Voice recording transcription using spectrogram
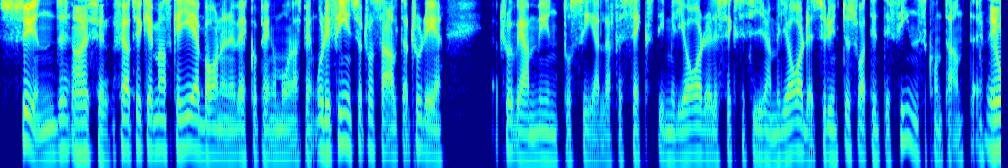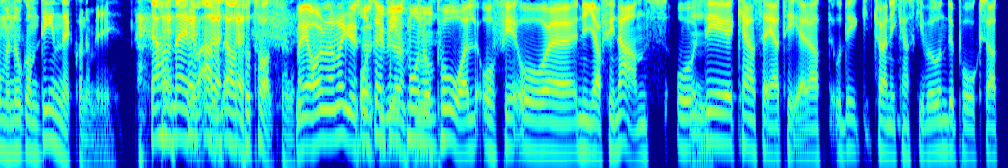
synd, Ja, det är synd. för jag tycker man ska ge barnen en veckopeng och månadspeng. Och det finns ju trots allt, jag tror, det är, jag tror vi har mynt och sedlar för 60 miljarder eller 64 miljarder, så det är inte så att det inte finns kontanter. Jo, men nog om din ekonomi. Jaha, nej, det var all, ja, totalt. Men. Jag har en annan grej Och sen finns vilja- Monopol och, fi- och eh, Nya Finans. Och Mm. Det kan jag säga till er, att, och det tror jag ni kan skriva under på också, att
